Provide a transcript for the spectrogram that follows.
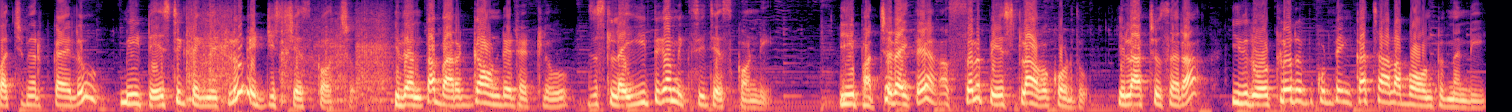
పచ్చిమిరపకాయలు మీ టేస్ట్కి తగినట్లు అడ్జస్ట్ చేసుకోవచ్చు. ఇదంతా బరగ్గా ఉండేటట్లు జస్ట్ లైట్గా మిక్సీ చేసుకోండి. ఈ పచ్చడి అయితే అస్సలు పేస్ట్లా అవ్వకూడదు. ఇలా చూసారా? ఇది రోట్లో రుబ్బుకుంటే ఇంకా చాలా బాగుంటుందండి.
